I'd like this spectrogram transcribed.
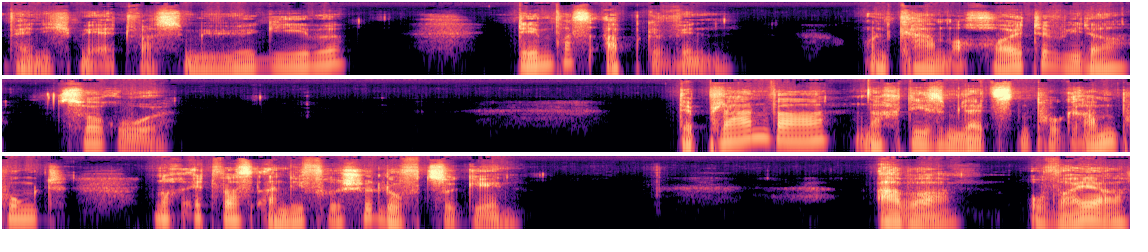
wenn ich mir etwas Mühe gebe, dem was abgewinnen und kam auch heute wieder zur Ruhe. Der Plan war, nach diesem letzten Programmpunkt noch etwas an die frische Luft zu gehen. Aber, oh weia,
